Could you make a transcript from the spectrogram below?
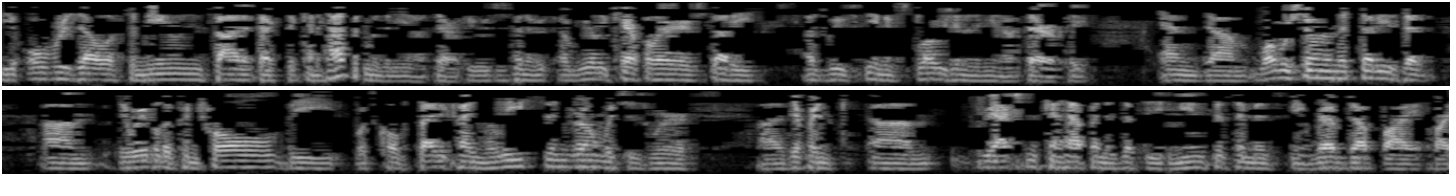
the overzealous immune side effects that can happen with immunotherapy, which has been a really careful area of study as we've seen explosion in immunotherapy. And um, what was shown in the study is that um, they were able to control the what's called cytokine release syndrome, which is where uh, different um, reactions can happen as if the immune system is being revved up by by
